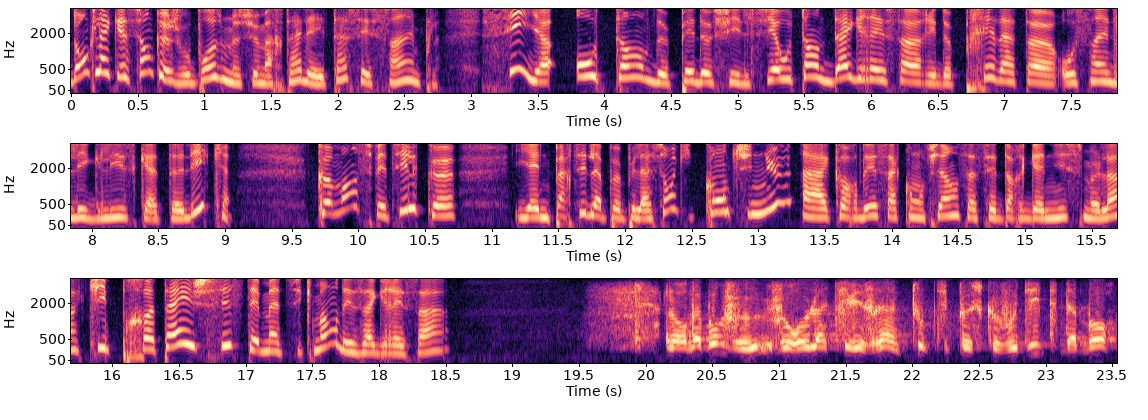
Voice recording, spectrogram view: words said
Donc la question que je vous pose, Monsieur Martel, est assez simple. S'il y a autant de pédophiles, s'il y a autant d'agresseurs et de prédateurs au sein de l'Église catholique, comment se fait-il qu'il y a une partie de la population qui continue à accorder sa confiance à cet organisme-là, qui protège systématiquement des agresseurs? Alors d'abord, je, relativiserai un tout petit peu ce que vous dites. D'abord,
